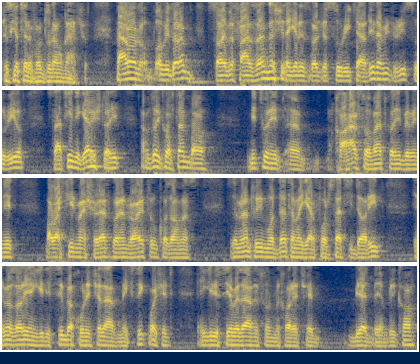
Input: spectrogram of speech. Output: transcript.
پس که تلفنتون هم قطع شد. به هر حال امیدوارم صاحب فرزند نشید. اگر ازدواج سوری کردید همینجوری سوری و سطحی نگرش دارید. همونطوری گفتن با می‌تونید اه، خواهر صحبت کنید ببینید با وکیل مشورت کنن راهتون کدام است. ضمن توی این مدت هم اگر فرصتی دارید یه مقداری انگلیسی بخونید چه در مکزیک باشید. انگلیسی به دردتون می‌خوره چه بیاید به امریکا.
